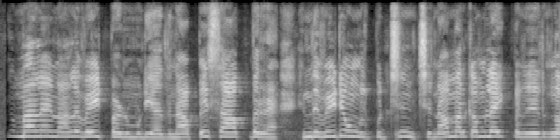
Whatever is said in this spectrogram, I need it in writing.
இதுக்கு மேலே என்னால் வெயிட் பண்ண முடியாது. நான் போய் சாப்பிட்றேன். இந்த வீடியோ உங்களுக்கு பிடிச்சிருந்துச்சுன்னா மறக்காமல் லைக் பண்ணிடுங்க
